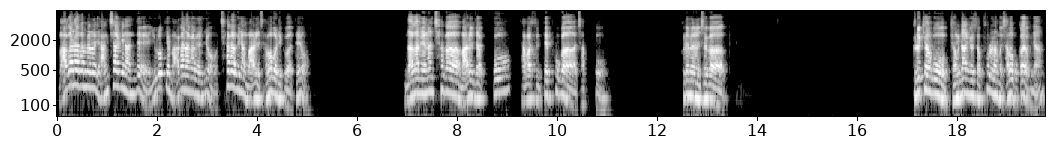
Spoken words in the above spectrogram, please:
막아 나가면은 양치하긴 한데 이렇게 막아 나가면요 차가 그냥 말을 잡아버릴 것 같아요. 나가면은 차가 말을 잡고 잡았을 때 포가 잡고 그러면은 제가 그렇게 하고 병당겨서 포를 한번 잡아볼까요 그냥?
